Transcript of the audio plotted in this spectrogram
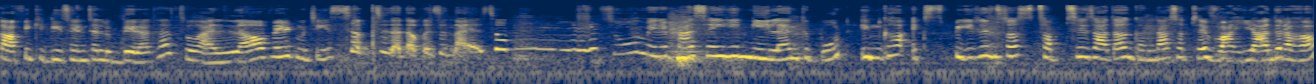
काफ़ी डिसेंट सा लुक दे रहा था। सो आई लव इट मुझे ये सबसे ज़्यादा पसंद आया। सो सो मेरे पास है ये नी लेंथ बूट इनका एक्सपीरियंस तो सबसे ज़्यादा गंदा सबसे वाहियात रहा।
